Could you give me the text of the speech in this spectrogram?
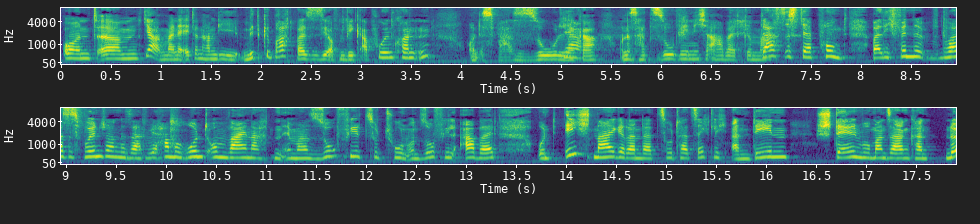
Und ähm, ja, meine Eltern haben die mitgebracht, weil sie sie auf dem Weg abholen konnten. Und es war so Ja. lecker. Und es hat so wenig Arbeit gemacht. Das ist der Punkt, weil ich finde, du hast es vorhin schon gesagt, wir haben rund um Weihnachten immer so viel zu tun und so viel Arbeit und ich neige dann dazu tatsächlich an den Stellen, wo man sagen kann, nö,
